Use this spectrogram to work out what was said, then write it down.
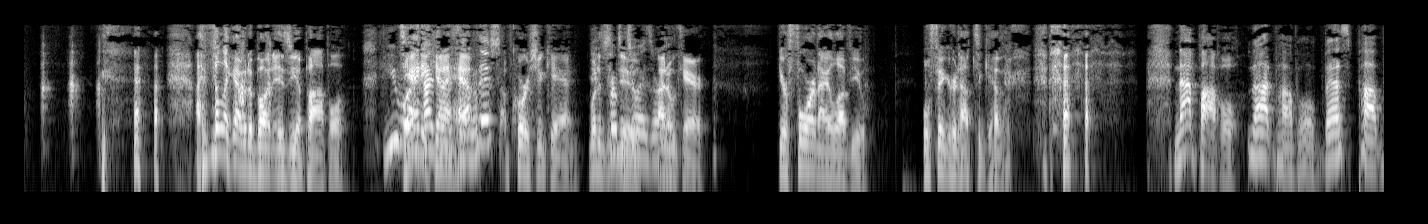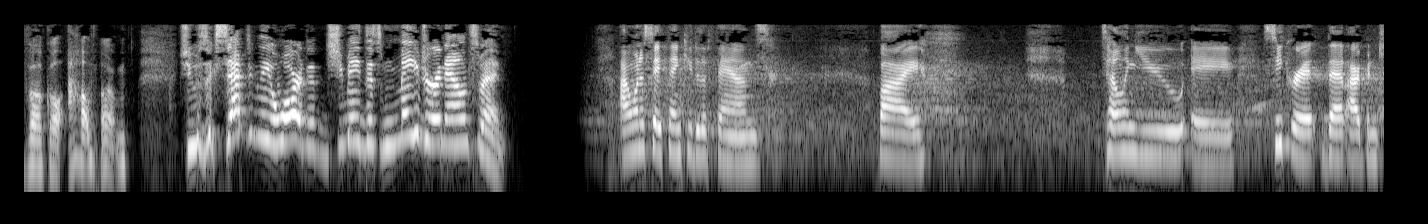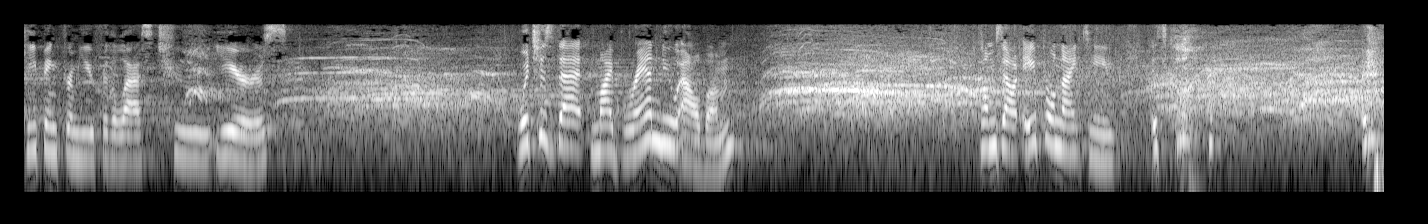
I feel like I would have bought Izzy a popple. You Danny, can I have this? Of course you can. What does it do? I don't care. You're four and I love you. We'll figure it out together. Not popple. Not popple. Best pop vocal album. She was accepting the award and she made this major announcement. I want to say thank you to the fans by telling you a secret that I've been keeping from you for the last two years, which is that my brand new album comes out April 19th. It's called.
